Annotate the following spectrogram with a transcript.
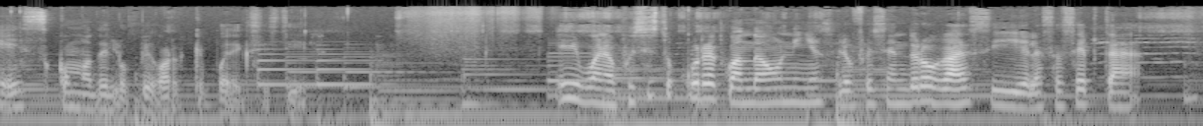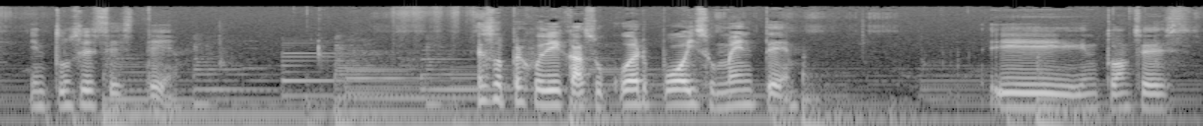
es como de lo peor que puede existir. Y bueno, pues esto ocurre cuando a un niño se le ofrecen drogas y las acepta entonces, este, eso perjudica a su cuerpo y su mente. Y entonces,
